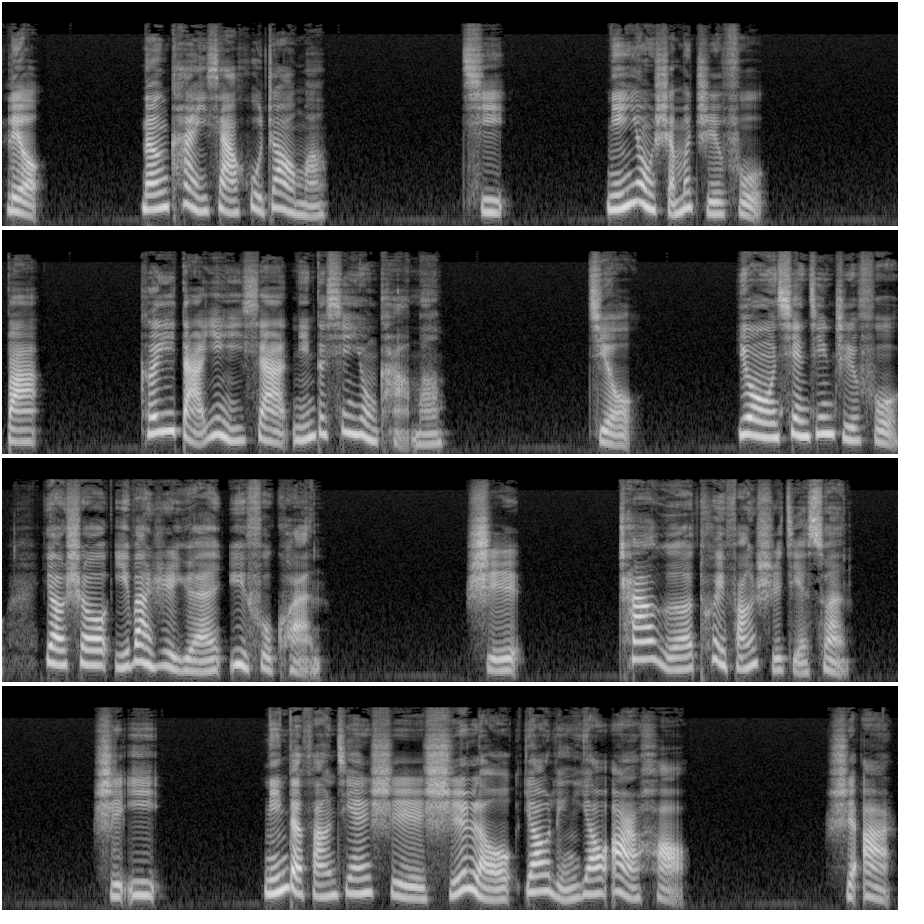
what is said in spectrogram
六，能看一下护照吗？七，您用什么支付？八，可以打印一下您的信用卡吗？九，用现金支付，要收一万日元预付款。十，差额退房时结算。十一，您的房间是十楼幺零幺二号。十二，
